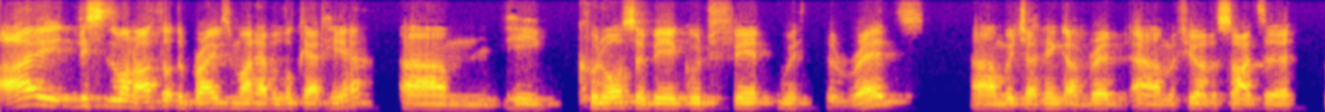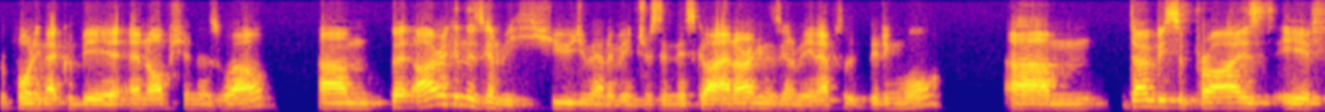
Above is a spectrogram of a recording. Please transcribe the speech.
I this is the one I thought the Braves might have a look at here. Um, he could also be a good fit with the Reds, um, which I think I've read um, a few other sites are reporting that could be an option as well. But I reckon there's going to be a huge amount of interest in this guy, and I reckon there's going to be an absolute bidding war. Don't be surprised if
